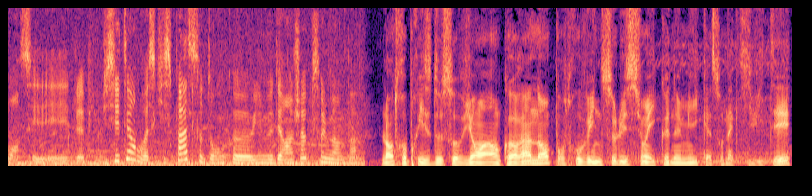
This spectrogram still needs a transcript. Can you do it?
Bon, c'est de la publicité, on voit ce qui se passe, donc euh, il ne me dérange absolument pas. L'entreprise de Sauvian a encore un an pour trouver une solution économique à son activité.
